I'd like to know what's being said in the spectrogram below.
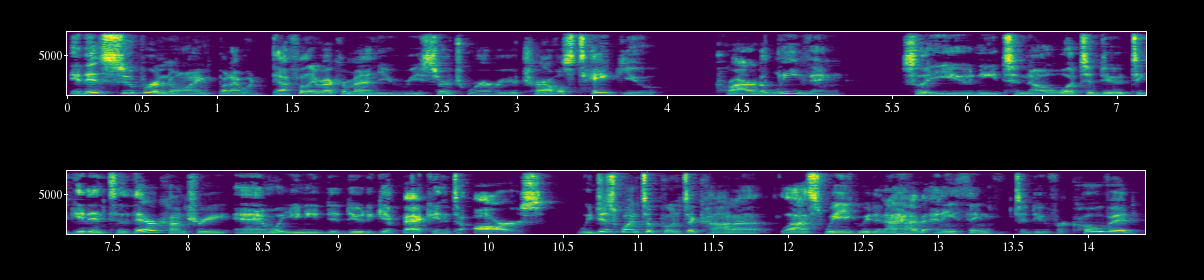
It is super annoying, but I would definitely recommend you research wherever your travels take you prior to leaving so that you need to know what to do to get into their country and what you need to do to get back into ours. We just went to Punta Cana last week. We did not have anything to do for COVID,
